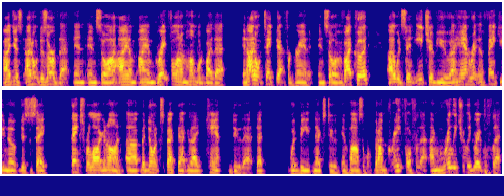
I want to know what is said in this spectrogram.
I just I don't deserve that, and and so I, I am I am grateful and I'm humbled by that, and I don't take that for granted. And so if I could, I would send each of you a handwritten thank you note just to say thanks for logging on. Uh, but don't expect that because I can't do that. That would be next to impossible. But I'm grateful for that. I'm really truly grateful for that.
